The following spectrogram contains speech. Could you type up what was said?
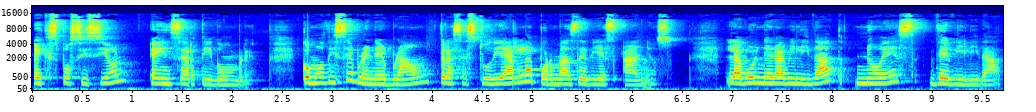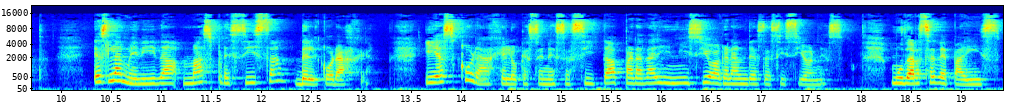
exposición e incertidumbre, como dice Brené Brown tras estudiarla por más de 10 años. La vulnerabilidad no es debilidad, es la medida más precisa del coraje. Y es coraje lo que se necesita para dar inicio a grandes decisiones, mudarse de país,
